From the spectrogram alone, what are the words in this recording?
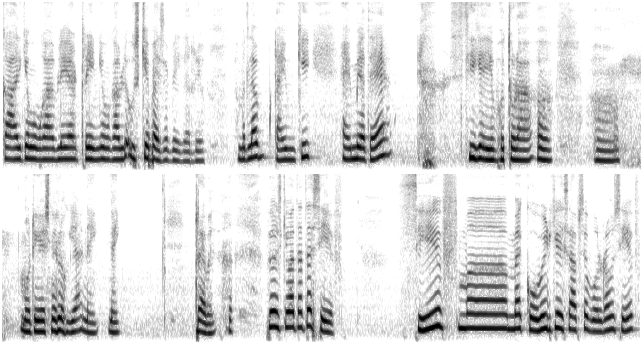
कार के मुकाबले या ट्रेन के मुकाबले, उसके पैसे पे कर रहे हो। तो मतलब टाइम की अहमियत है। ठीक है, ये बहुत थोड़ा मोटिवेशनल हो गया। नहीं नहीं ट्रैवल फिर उसके बाद आता है सेफ़ सेफ़ मैं कोविड के हिसाब से बोल रहा हूँ सेफ़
